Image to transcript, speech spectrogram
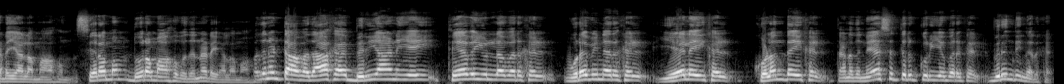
அடையாளமாகும். சிரமம் தூரமாகுவதன் அடையாளமாகும். பதினெட்டாவதாக பிரியாணியை தேவையுள்ளவர்கள் உறவினர்கள் ஏழைகள் குழந்தைகள் தனது நேசத்திற்குரியவர்கள் விருந்தினர்கள்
